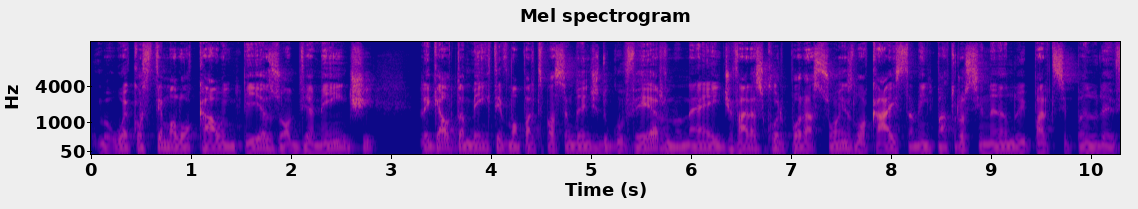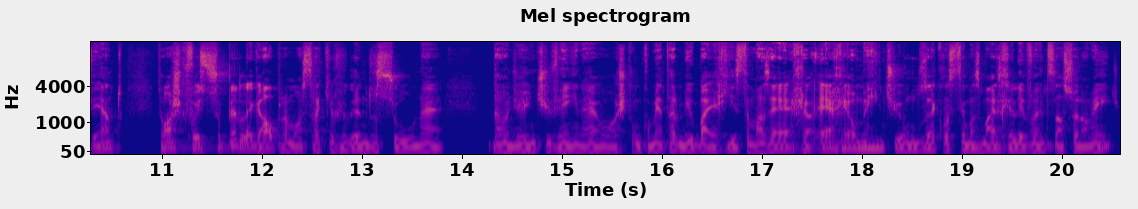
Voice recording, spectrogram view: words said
o ecossistema local em peso, obviamente. Legal também que teve uma participação grande do governo, né, e de várias corporações locais também patrocinando e participando do evento. Então acho que foi super legal para mostrar que o Rio Grande do Sul, né, da onde a gente vem, né, eu acho que é um comentário meio bairrista, mas é, é realmente um dos ecossistemas mais relevantes nacionalmente.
